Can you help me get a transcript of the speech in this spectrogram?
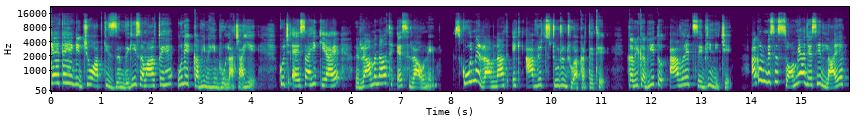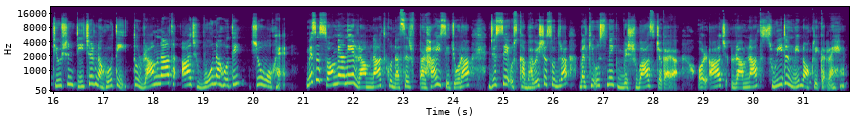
कहते हैं कि जो आपकी ज़िंदगी संवारते हैं, उन्हें कभी नहीं भूलना चाहिए। कुछ ऐसा ही किया है रामनाथ एस राव ने। स्कूल में रामनाथ एक एवरेज स्टूडेंट हुआ करते थे। कभी कभी तो एवरेज से भी नीचे। अगर मिसेस सौम्या जैसी लायक ट्यूशन टीचर न होती तो रामनाथ आज वो न होते जो वो हैं। मिसेस सौम्या ने रामनाथ को न सिर्फ़ पढ़ाई से जोड़ा, जिससे उसका भविष्य सुधरा, बल्कि उसमें एक विश्वास जगाया, और आज रामनाथ स्वीडन में नौकरी कर रहे हैं।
